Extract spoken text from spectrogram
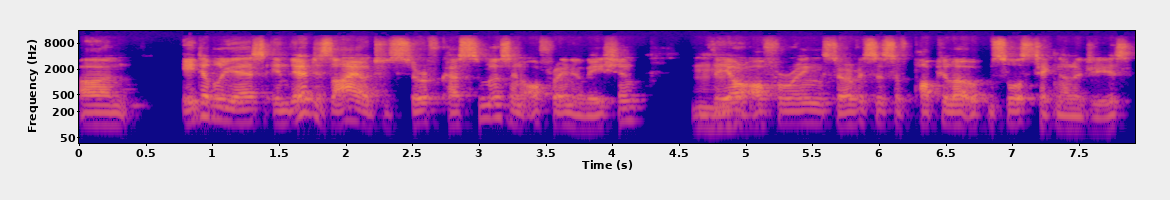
um, AWS, in their desire to serve customers and offer innovation, mm-hmm. they are offering services of popular open source technologies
